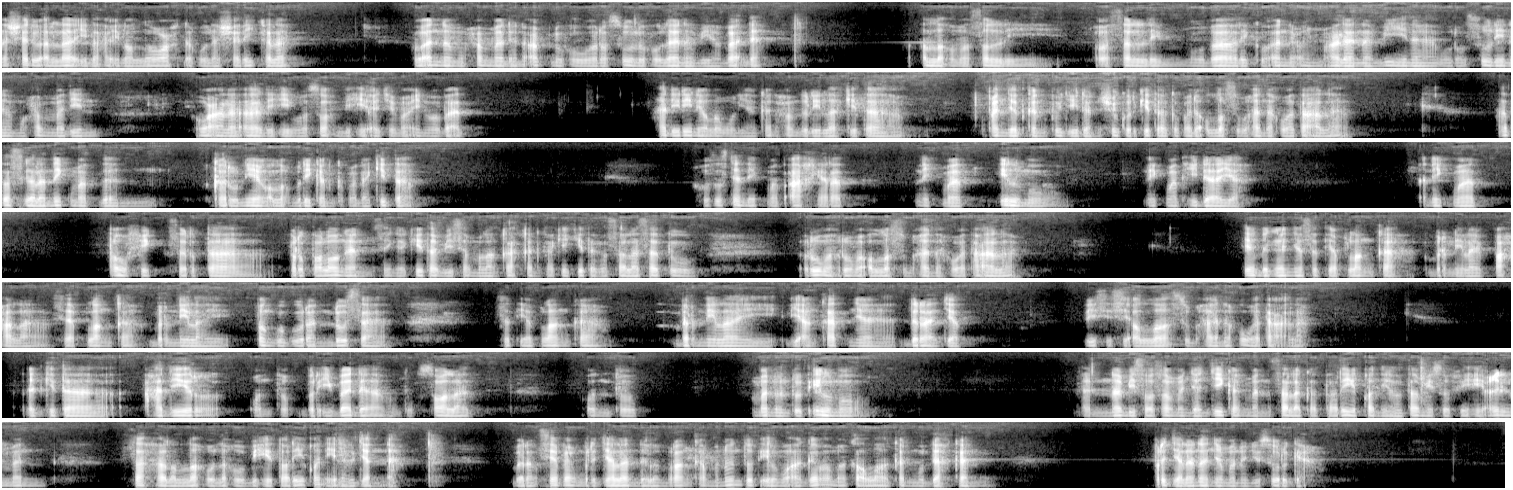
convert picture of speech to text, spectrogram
نشهد أن لا إله إلا الله وحده لا شريك له وأن محمدا عبده ورسوله لا نبي بعده اللهم صل وسلم وبارك وأنعم على نبينا ورسولنا محمد وعلى آله وصحبه أجمعين وبعد Hadirin yang Allah muliakan, Alhamdulillah kita panjatkan puji dan syukur kita kepada Allah Subhanahu wa Ta'ala atas segala nikmat dan karunia yang Allah berikan kepada kita. Khususnya nikmat akhirat nikmat ilmu nikmat hidayah nikmat taufik serta pertolongan sehingga kita bisa melangkahkan kaki kita ke salah satu rumah-rumah Allah Subhanahu wa taala yang dengannya setiap langkah bernilai pahala, setiap langkah bernilai pengguguran dosa, setiap langkah bernilai diangkatnya derajat di sisi Allah Subhanahu wa taala. Dan kita hadir untuk beribadah, untuk sholat, untuk menuntut ilmu, dan Nabi SAW menjanjikan man salaka tariqan yaltamisu fihi ilman sahalallahu lahu bihi tariqan ilal jannah. Barang siapa yang berjalan dalam rangka menuntut ilmu agama maka Allah akan mudahkan perjalanannya menuju surga.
